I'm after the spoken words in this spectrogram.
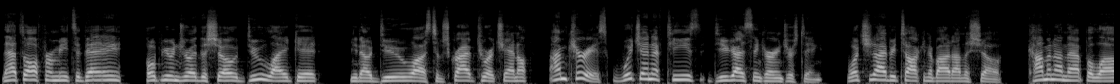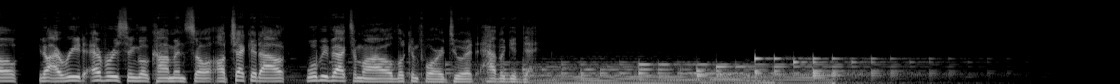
That's all for me today. Hope you enjoyed the show. Do like it. You know, do uh, subscribe to our channel. I'm curious, which NFTs do you guys think are interesting? What should I be talking about on the show? Comment on that below. You know, I read every single comment, so I'll check it out. We'll be back tomorrow. Looking forward to it. Have a good day.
